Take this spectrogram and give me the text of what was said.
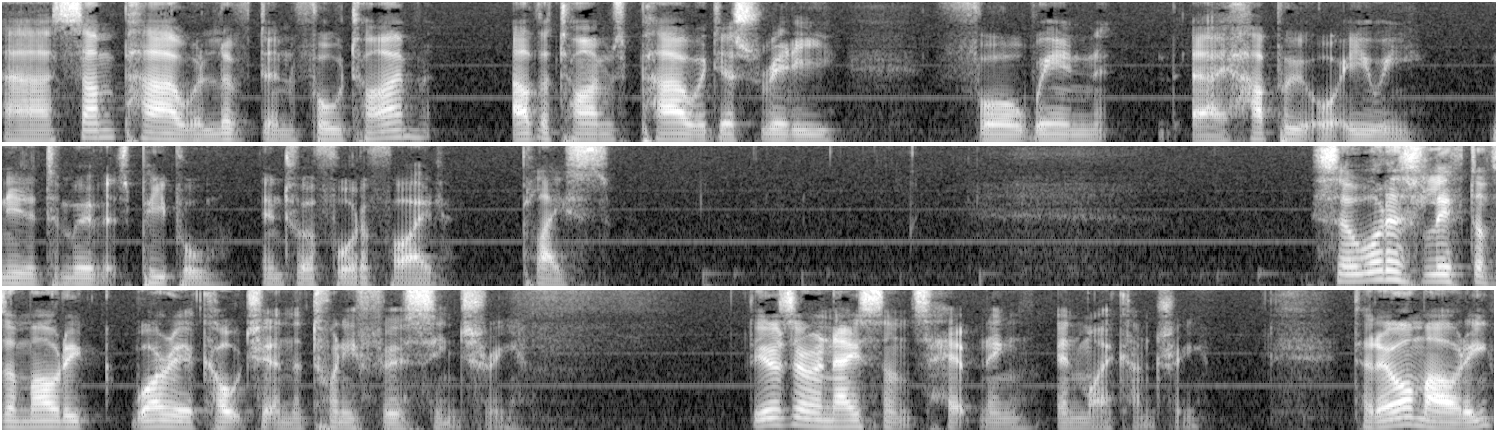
uh, some pa were lived in full time other times, Pa were just ready for when a hapu or iwi needed to move its people into a fortified place. So, what is left of the Maori warrior culture in the 21st century? There is a renaissance happening in my country. Te reo Maori,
